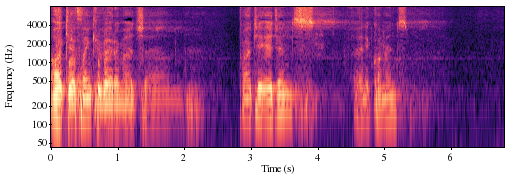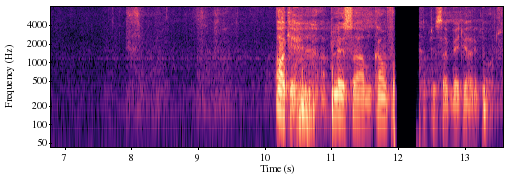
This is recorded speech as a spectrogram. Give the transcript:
Okay, thank you very much. Um, party agents, any comments? Okay, please um, come forward to submit your report.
